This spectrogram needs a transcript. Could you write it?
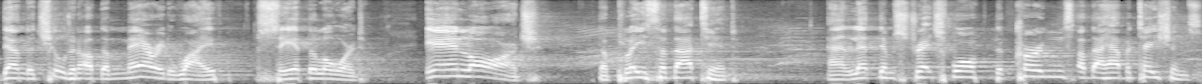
than the children of the married wife, saith the Lord. Enlarge the place of thy tent, and let them stretch forth the curtains of thy habitations.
